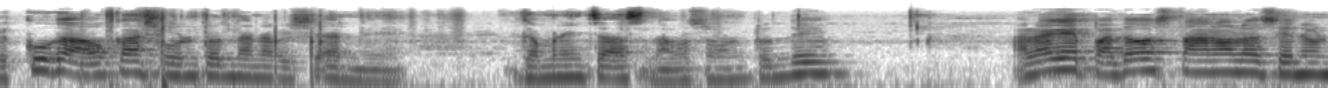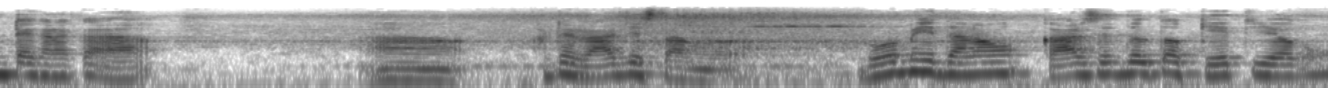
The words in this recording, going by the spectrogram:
ఎక్కువగా అవకాశం ఉంటుందన్న విషయాన్ని గమనించాల్సిన అవసరం ఉంటుంది. అలాగే పదవ స్థానంలో శని ఉంటే కనుక అంటే రాజ్యస్థానంలో భూమి ధనం కార్యసిద్ధులతో కీర్తి యోగం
